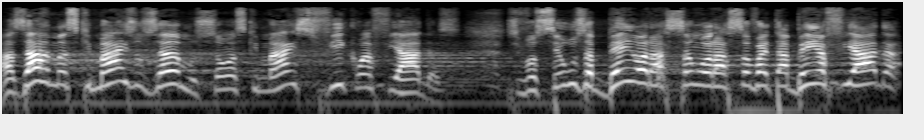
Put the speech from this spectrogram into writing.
As armas que mais usamos são as que mais ficam afiadas. Se você usa bem oração, oração vai estar bem afiada.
